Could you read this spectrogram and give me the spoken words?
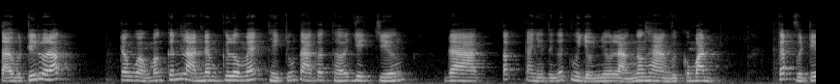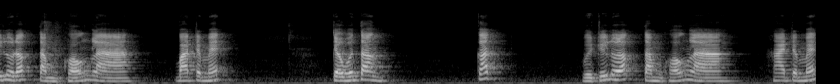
Tại vị trí lô đất trong vòng bán kính là 5 km thì chúng ta có thể di chuyển ra tất cả những tiện ích ví dụ như là ngân hàng Vietcombank. Cách vị trí lô đất tầm khoảng là 300m chợ Vĩnh Tân cách vị trí lô đất tầm khoảng là 200m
